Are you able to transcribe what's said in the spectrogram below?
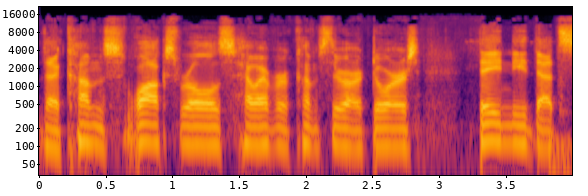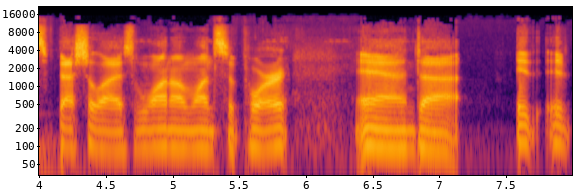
that comes walks rolls however comes through our doors they need that specialized one-on-one support. And uh, it, it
